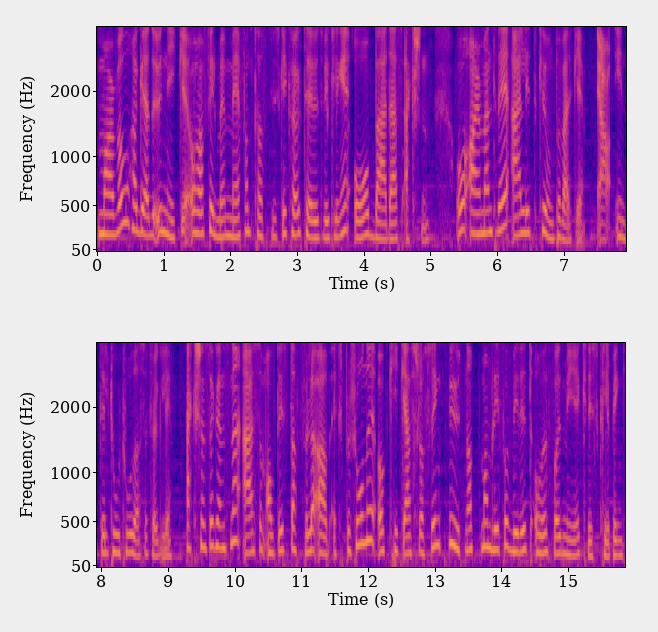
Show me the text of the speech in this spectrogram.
Marvel har greid det unike å ha filmer med fantastiske karakterutviklinger og badass action. Og Iron Man 3 er litt kronen på verket. Ja, inntil 2-2, da, selvfølgelig. Actionsekvensene er som alltid stappfulle av eksplosjoner og kickass-slåssing uten at man blir forvirret over for mye kryssklipping.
